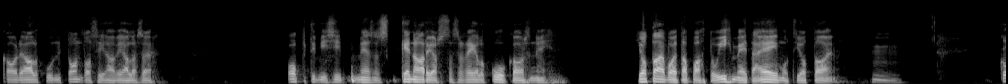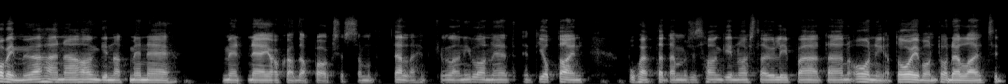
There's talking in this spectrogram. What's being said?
kauden alkuun nyt on tosiaan vielä se optimisi skenaariossa se reilu kuukausi, niin jotain voi tapahtua, ihmeitä ei, mutta jotain. Hmm. Kovin myöhään nämä hankinnat menee, menee joka tapauksessa, mutta tällä hetkellä on iloinen, että, että jotain puhetta tämmöisistä hankinnoista ylipäätään on, ja toivon todella, että sit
